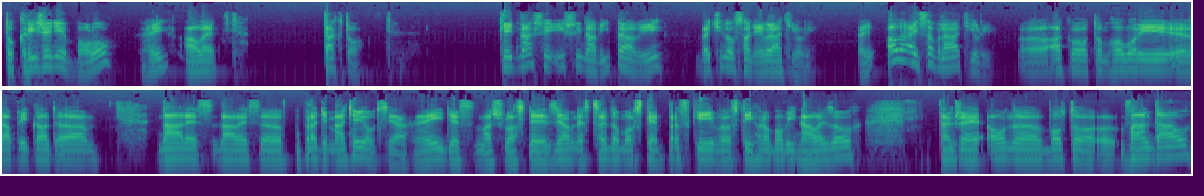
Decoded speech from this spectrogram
to kríženie bolo, hej, ale takto. Keď naše išli na výpravy, väčšinou sa nevrátili. Ale aj sa vrátili. Uh, ako o tom hovorí e, napríklad uh, nárez, nárez v Poprade Matejovcia, kde máš vlastne zjavné stredomorské prvky v, tých hrobových nálezoch. Takže on bol to vandál,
